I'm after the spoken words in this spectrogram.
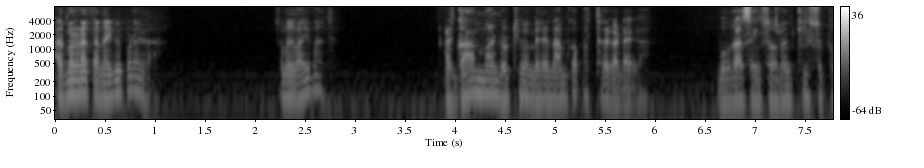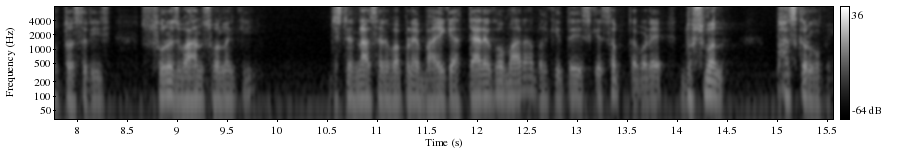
और मरना तो नहीं भी पड़ेगा। समझ में आई बात? और गाँव मान रोटी में मेरे नाम का पत्थर कटेगा। भूरा सिंह सोलंकी सुपुत्र श्री सूरजभान सोलंकी जिसने ना सिर्फ़ अपने भाई के हत्यारे को मारा बल्कि देश के सबसे बड़े दुश्मन भास्कर को भी।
